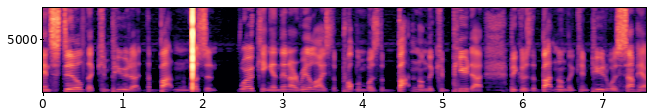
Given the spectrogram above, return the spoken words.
and still the computer, the button wasn't working. And then I realized the problem was the button on the computer because the button on the computer was somehow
